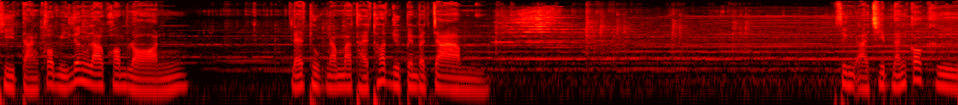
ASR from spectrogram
ที่ต่างก็มีเรื่องราวความหลอน และถูกนำมาถ่ายทอดอยู่เป็นประจำซึ่งอาชีพนั้นก็คือ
